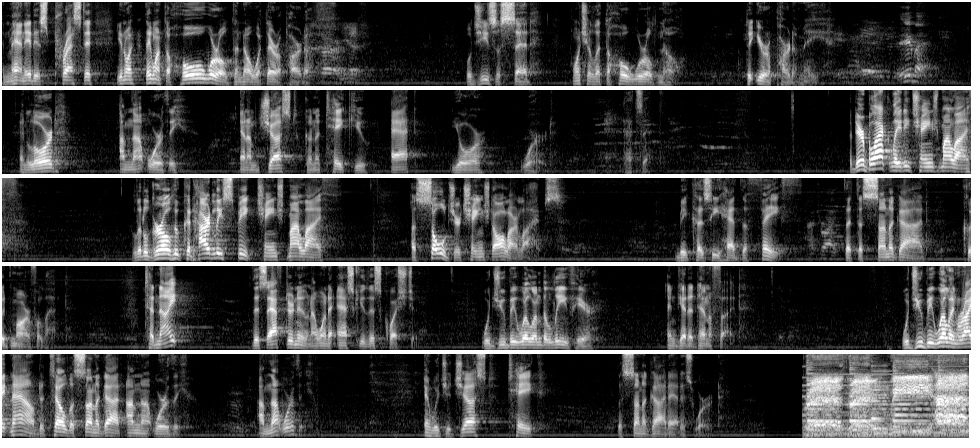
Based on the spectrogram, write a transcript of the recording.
And man, it is pressed. It, you know what? They want the whole world to know what they're a part of. Well, Jesus said, I want you to let the whole world know that you're a part of me. Amen. And Lord, I'm not worthy, and I'm just going to take you at your word. That's it. A dear black lady changed my life. A little girl who could hardly speak changed my life. A soldier changed all our lives because he had the faith that the Son of God could marvel at. Tonight, this afternoon, I want to ask you this question Would you be willing to leave here and get identified? Would you be willing right now to tell the Son of God, I'm not worthy? I'm not worthy. And would you just take the Son of God at His word? Brethren, we have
